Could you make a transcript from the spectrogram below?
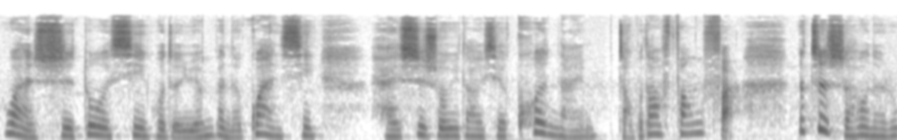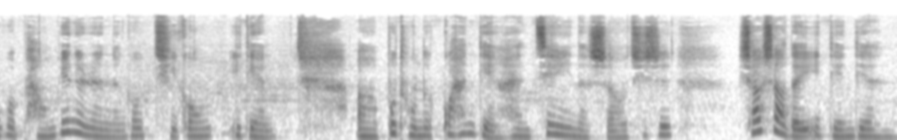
不管是惰性或者原本的惯性，还是说遇到一些困难，找不到方法。那这时候呢，如果旁边的人能够提供一点，呃，不同的观点和建议的时候，其实小小的一点点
